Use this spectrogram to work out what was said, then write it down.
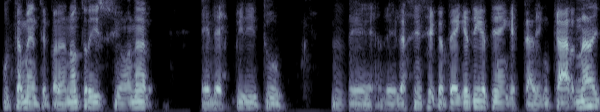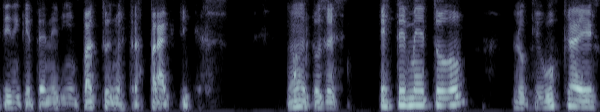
justamente para no traicionar el espíritu de, la ciencia catequética tiene que estar encarnada y tiene que tener impacto en nuestras prácticas. ¿no? Entonces, este método lo que busca es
